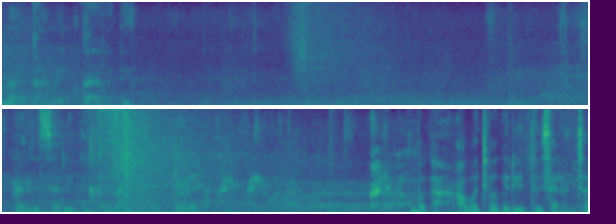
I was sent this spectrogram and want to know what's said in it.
नाही काय माहीत काय होती. राजेश सर येतील काय नाही? बघा आवाज वगैरे येतोय सरांचा.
